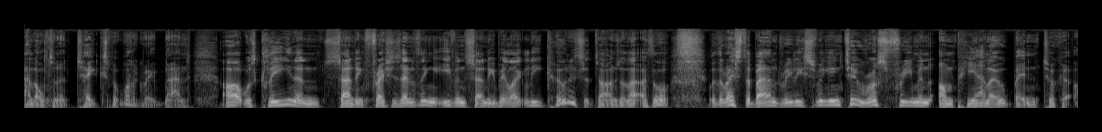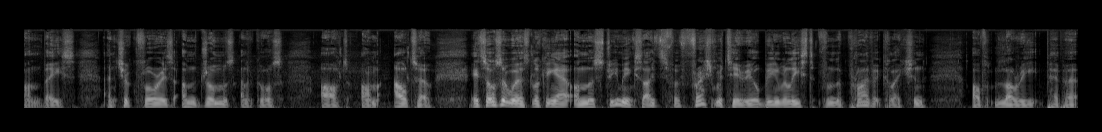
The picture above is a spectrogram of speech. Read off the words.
and alternate takes. But what a great band! Art was clean and sounding fresh as anything, even sounding a bit like Lee Konitz at times on that, I thought, with the rest of the band really swinging too. Russ Freeman on piano, Ben Tucker on bass, and Chuck Flores on drums, and of course, Art on alto. It's also worth looking out on the streaming sites for fresh material being released from the private collection of Laurie Pepper,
